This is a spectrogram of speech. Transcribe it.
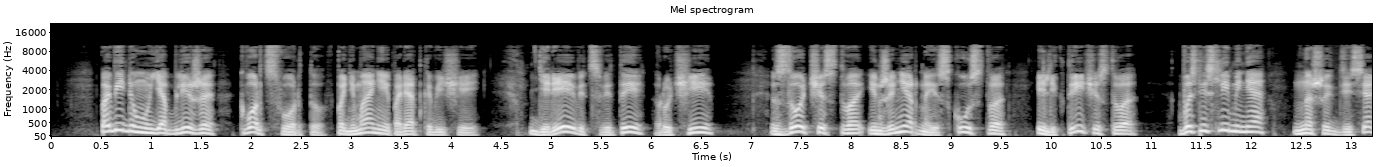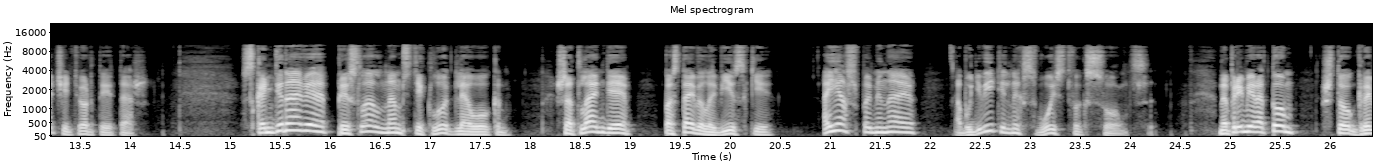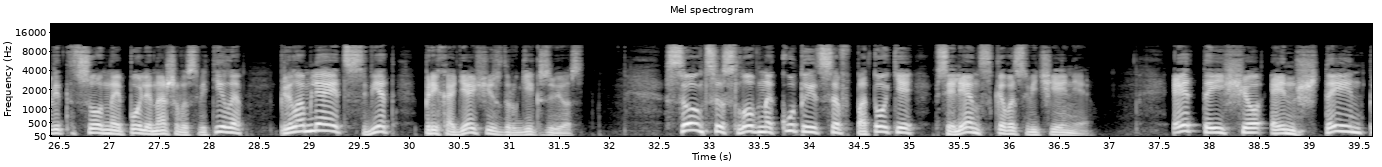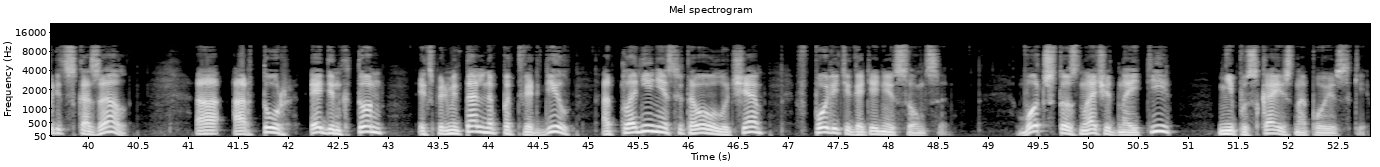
По-видимому, я ближе к Вордсворту в понимании порядка вещей. Деревья, цветы, ручьи, зодчество, инженерное искусство, электричество вознесли меня на 64 этаж. Скандинавия прислал нам стекло для окон. Шотландия поставила виски, а я вспоминаю об удивительных свойствах Солнца. Например, о том, что гравитационное поле нашего светила преломляет свет, приходящий с других звезд. Солнце словно кутается в потоке вселенского свечения. Это еще Эйнштейн предсказал, а Артур Эдингтон экспериментально подтвердил отклонение светового луча в поле тяготения Солнца. Вот что значит найти, не пускаясь на поиски.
